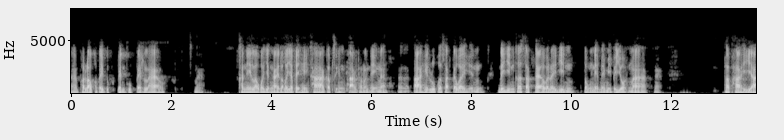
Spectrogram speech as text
อ่าเพราะเราเข้าไปเป็นผู้เป็นแล้วนะ ครั้นี้เราก็ยังไงเราก็อย่าไปให้ค่ากับสิ่งต่างๆ เท่านั้นเองนะตาเห็นรูปก็สักแต่ว่าเห็น ได้ยินก็สักแต่ว่าได้ยิน ตรงนี้ไม่มีประโยชน์มากนะพระพาหิยะ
